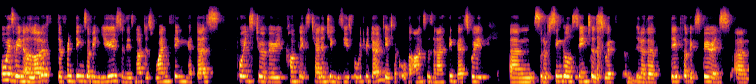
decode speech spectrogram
always when a lot of different things are being used and there's not just one thing that does points to a very complex, challenging disease for which we don't yet have all the answers. And I think that's where um, sort of single centers with, you know, the depth of experience um,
